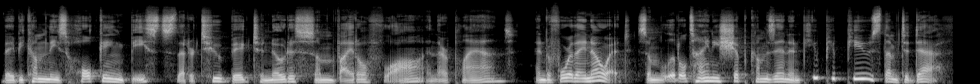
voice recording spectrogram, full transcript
They become these hulking beasts that are too big to notice some vital flaw in their plans, and before they know it, some little tiny ship comes in and pew pew pews them to death.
